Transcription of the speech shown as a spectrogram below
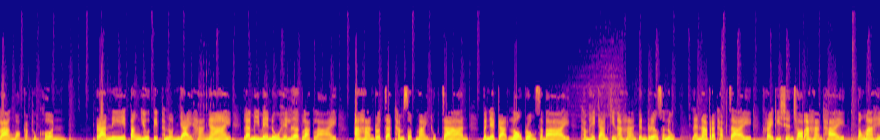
กลางเหมาะกับทุกคน ร้านนี้ตั้งอยู่ติดถนนใหญ่หาง่าย และมีเมนูให้เลือกหลากหลาย อาหารรสจัดทำสดใหม่ทุกจาน บรรยากาศโล่งโปร่งสบายทำให้การกินอาหารเป็นเรื่องสนุก และน่าประทับใจ ใครที่ชื่นชอบอาหารไทยต้องมาให้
